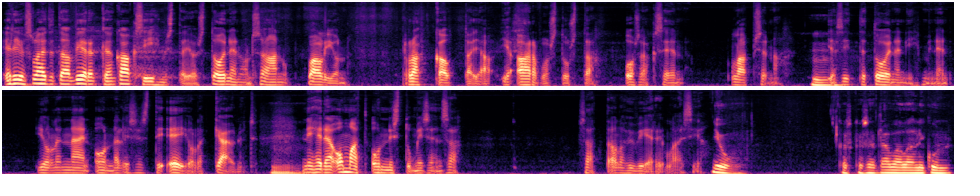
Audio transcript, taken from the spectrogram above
Eli jos laitetaan vierekkäin kaksi ihmistä, joista toinen on saanut paljon rakkautta ja, ja arvostusta osakseen lapsena, mm. ja sitten toinen ihminen, jolle näin onnellisesti ei ole käynyt, mm. niin heidän omat onnistumisensa saattaa olla hyvin erilaisia. Joo, koska se tavallaan niin kuin,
